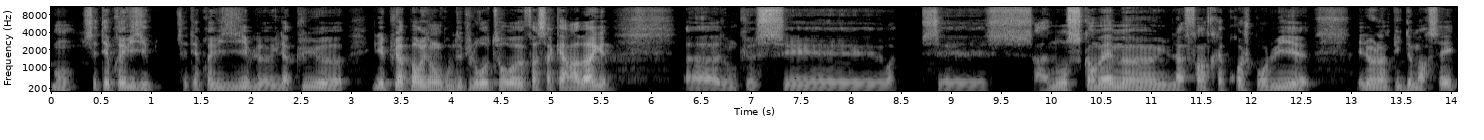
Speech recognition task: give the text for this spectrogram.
bon, c'était prévisible. C'était prévisible. Il a plus, il est plus apparu dans le groupe depuis le retour face à Karabag. Euh, donc euh, c'est ouais, c'est ça annonce quand même euh, la fin très proche pour lui et l'Olympique de Marseille.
